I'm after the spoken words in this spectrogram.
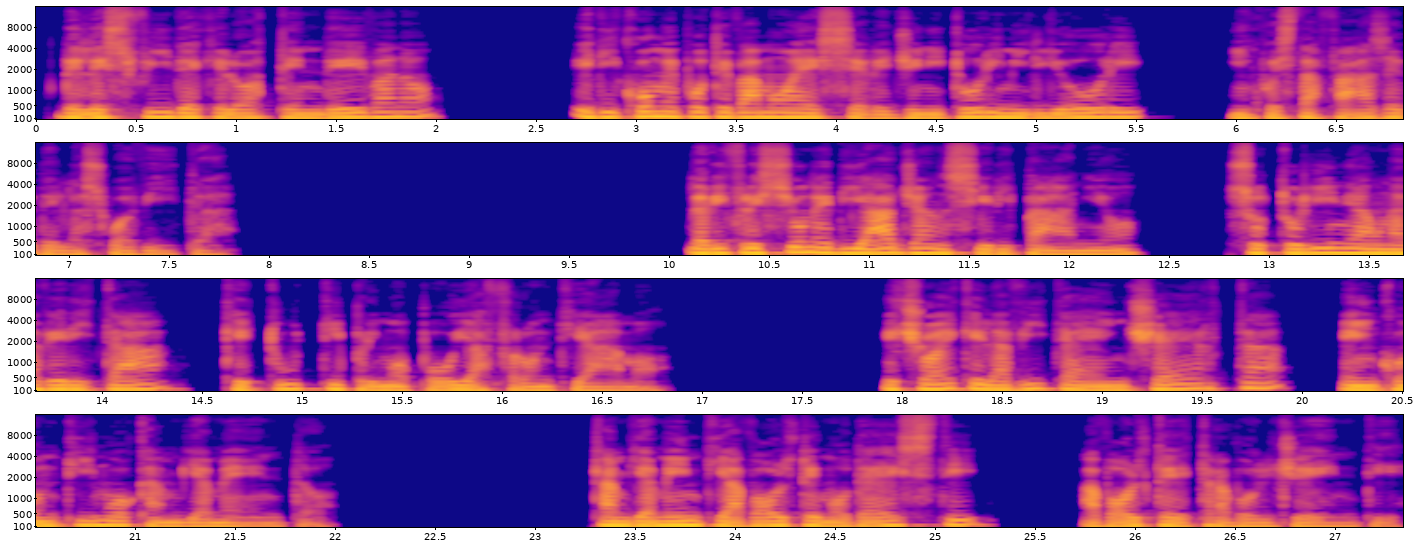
delle sfide che lo attendevano e di come potevamo essere genitori migliori in questa fase della sua vita. La riflessione di Ajan Siripagno sottolinea una verità che tutti prima o poi affrontiamo, e cioè che la vita è incerta e in continuo cambiamento. Cambiamenti a volte modesti, a volte travolgenti.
